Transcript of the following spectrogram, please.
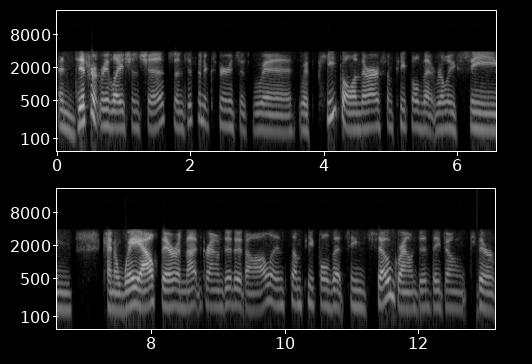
and different relationships and different experiences with with people. And there are some people that really seem kind of way out there and not grounded at all. And some people that seem so grounded they don't they're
